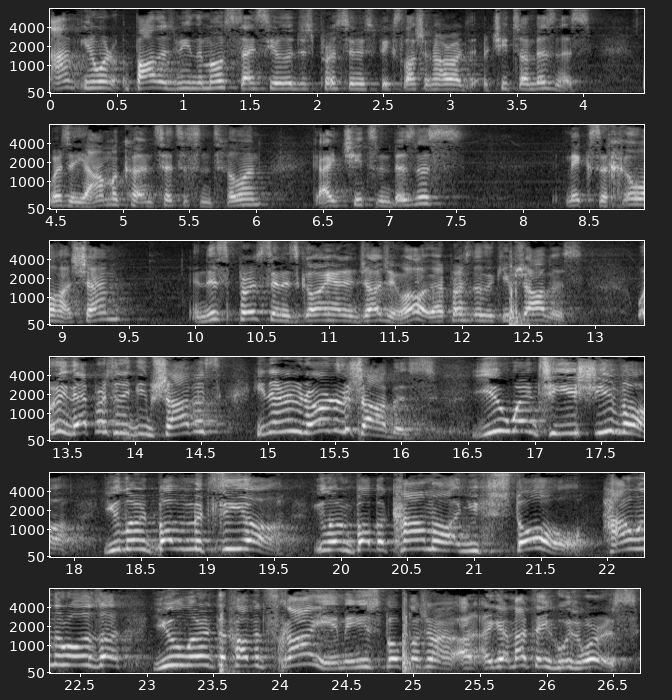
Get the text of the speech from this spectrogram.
I'm, you know what bothers me the most is I see a religious person who speaks lashon hara or cheats on business. Wears a yarmulke and tzitzis and tefillin. Guy cheats in business, makes a chil Hashem, and this person is going ahead and judging. Oh, that person doesn't keep Shabbos. What do you mean? That person didn't keep Shabbos? He never even heard of Shabbos. You went to yeshiva. You learned Baba Metzia. You learned Baba Kama and you stole. How in the world is that? You learned the Chofetz Chaim and you spoke Lashon. I, I'm not saying who is worse.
